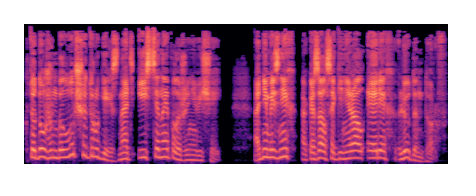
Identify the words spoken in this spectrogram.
кто должен был лучше других знать истинное положение вещей. Одним из них оказался генерал Эрих Людендорф.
